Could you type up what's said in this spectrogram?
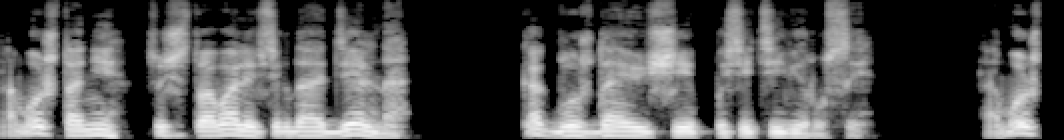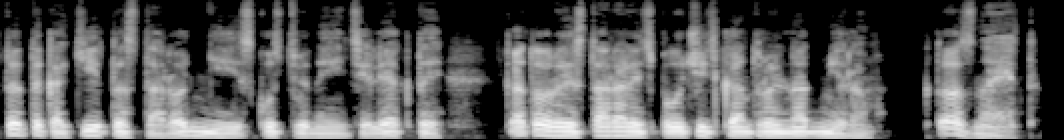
а может, они существовали всегда отдельно, как блуждающие по сети вирусы. А может, это какие-то сторонние искусственные интеллекты, которые старались получить контроль над миром, кто знает.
